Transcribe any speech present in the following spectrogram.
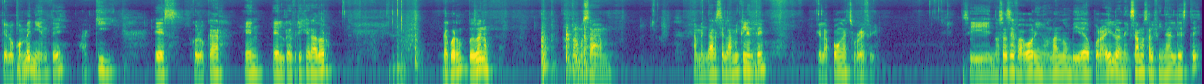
que lo conveniente aquí es colocar en el refrigerador. ¿De acuerdo? Pues bueno, vamos a, a mandársela a mi cliente que la ponga en su refri. Si nos hace favor y nos manda un video por ahí, lo anexamos al final de este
